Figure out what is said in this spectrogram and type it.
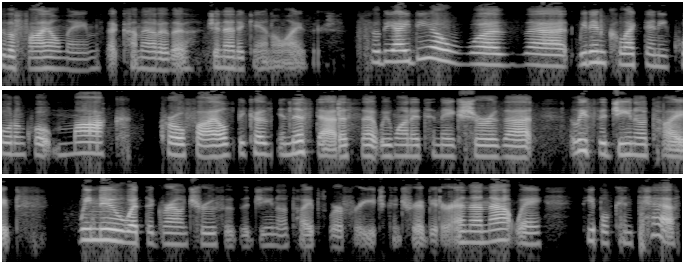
to the file names that come out of the genetic analyzers. So the idea was that we didn't collect any quote-unquote mock profiles because in this data set we wanted to make sure that at least the genotypes, we knew what the ground truth of the genotypes were for each contributor. And then that way people can test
